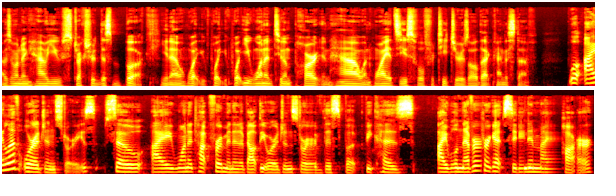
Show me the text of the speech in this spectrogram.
I was wondering how you structured this book. You know, what you, what what you wanted to impart and how and why it's useful for teachers, all that kind of stuff. Well, I love origin stories. So I want to talk for a minute about the origin story of this book because I will never forget sitting in my car.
